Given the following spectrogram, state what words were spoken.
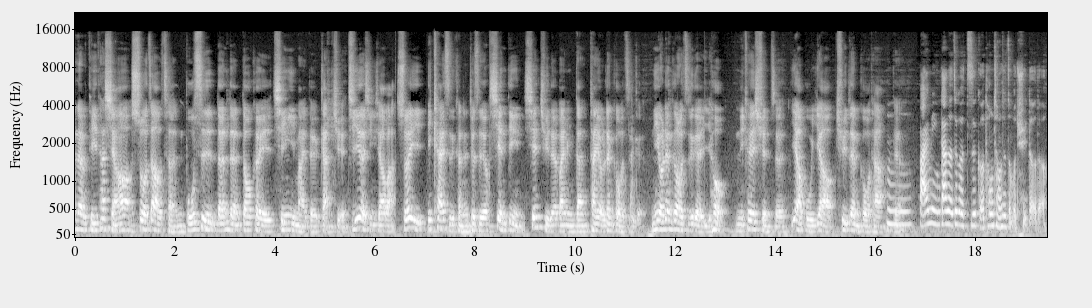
NFT 它想要塑造成不是人人都可以轻易买的感觉，饥饿行销吧，所以一开始可能就是限定先取得白名单，它有认购资格，你有认购的资格以后。你可以选择要不要去认购它。对，嗯，白名单的这个资格通常是怎么取得的？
